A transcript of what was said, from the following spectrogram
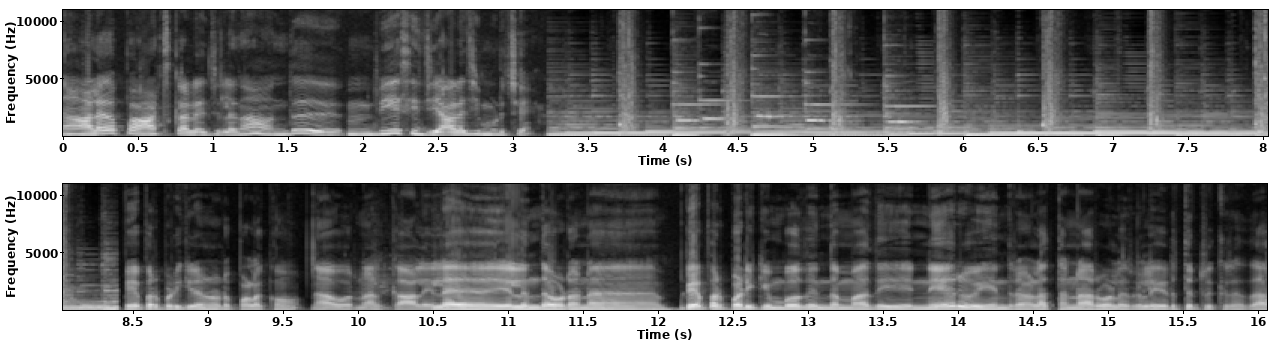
நான் அழகப்பா ஆர்ட்ஸ் காலேஜில் தான் வந்து பிஎஸ்சி ஜியாலஜி முடித்தேன். பேப்பர் படிக்கிற என்னோட பழக்கம். நான் ஒரு நாள் காலையில் எழுந்த உடனே பேப்பர் படிக்கும்போது இந்த மாதிரி நேரு வேகேந்திராவில் தன்னார்வலர்கள் எடுத்துட்டு இருக்கிறதா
